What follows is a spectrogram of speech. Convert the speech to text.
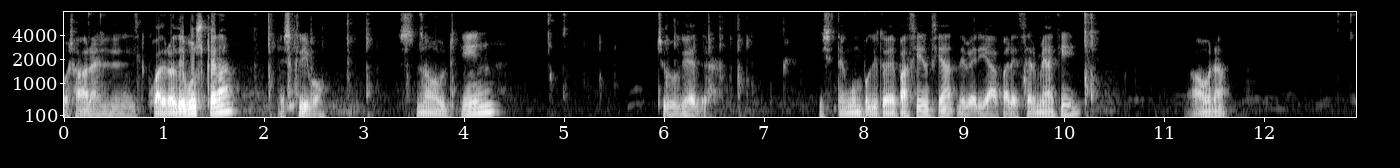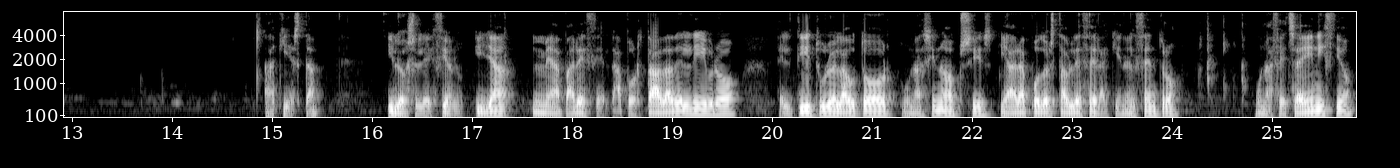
Pues ahora en el cuadro de búsqueda escribo Snowed in Together. Y si tengo un poquito de paciencia, debería aparecerme aquí. Ahora. Aquí está. Y lo selecciono. Y ya me aparece la portada del libro, el título, el autor, una sinopsis. Y ahora puedo establecer aquí en el centro una fecha de inicio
